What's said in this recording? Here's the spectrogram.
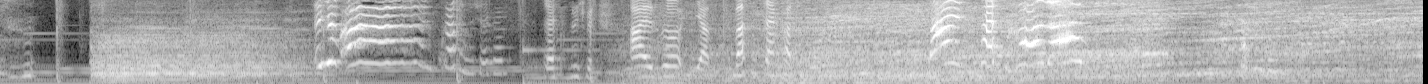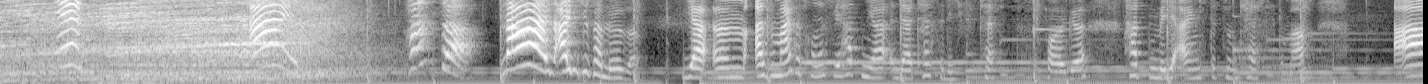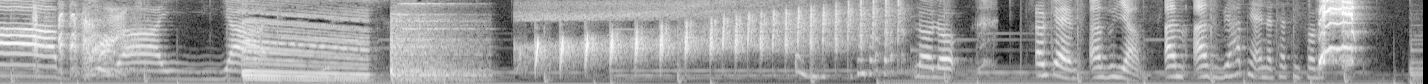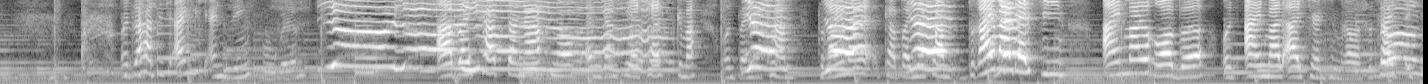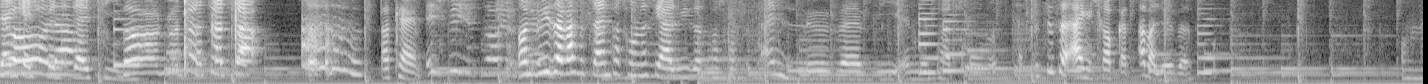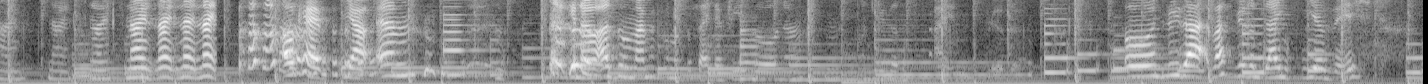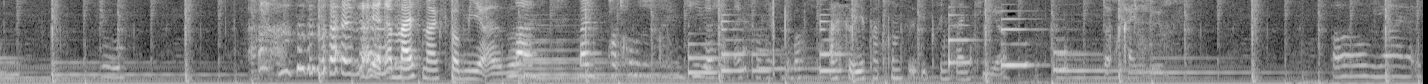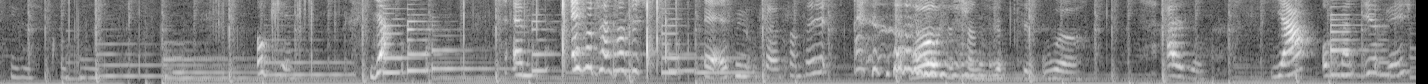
Ich hab Angst! Rate sich erkannt. Rettet sich mit. Also, ja. Was ist dein Patronus? Mein Patronus! Ein Hamster! Nein, eigentlich ist er Löwe. Ja, ähm, also mein Patron ist, wir hatten ja in der Teste dich Testfolge hatten wir ja eigentlich dazu einen Test gemacht. Aber ja. Lolo. Okay, also ja. Ähm, also wir hatten ja in der Test Folge. Und da hatte ich eigentlich einen Singvogel. Ja, ja. Aber ich habe danach noch ähm, ganz viele Tests gemacht und bei Ja, mir kam dreimal, bei mir kam dreimal Delfin, einmal Robbe und einmal Eichhörnchen raus. Das heißt, ich denke, ich bin Delfin. Okay. Und Luisa, was ist dein Patronus? Ja, Luisas Patronus ist ein Löwe, wie in dem Patronus-Test. Beziehungsweise eigentlich Raubkatz, aber Löwe. Oh nein, nein, nein, nein, nein, nein, nein. Okay, ja, ähm. Genau, also mein Patronus ist ein Delfin, so, ne? Und Luisa, was wäre dein Irrwicht? Du. Nein, Sie hat am meisten Angst vor mir, also. Nein, mein Patron ist übrigens ein Tiger. Ich habe extra das gemacht. Achso, ihr Patronus ist übrigens ein Tiger. Doch kein Löwe. Oh ja, da ist dieses Krokodil. Okay. Ja, Ähm, 11.22 Uhr. Äh, 11 Minuten 22. wow, es ist schon 17 Uhr. Also, ja, und mein Irrwicht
